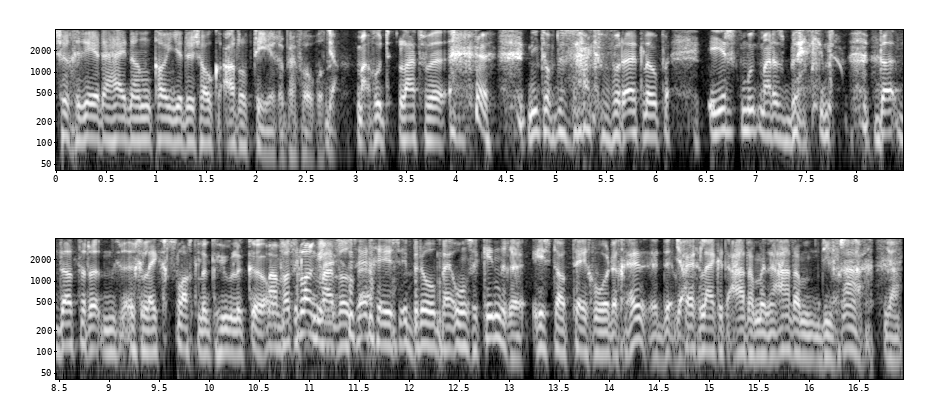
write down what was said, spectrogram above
suggereerde hij, dan kan je dus ook adopteren bijvoorbeeld. Ja, maar goed, laten we niet op de zaken vooruitlopen. Eerst moet maar eens blijken dat, dat er een gelijkgeslachtelijk huwelijk uh, Maar wat ik maar wil zeggen is, ik bedoel, bij onze kinderen is dat tegenwoordig, hè, de, vergelijk het Adam en Adam, die vraag, ja.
